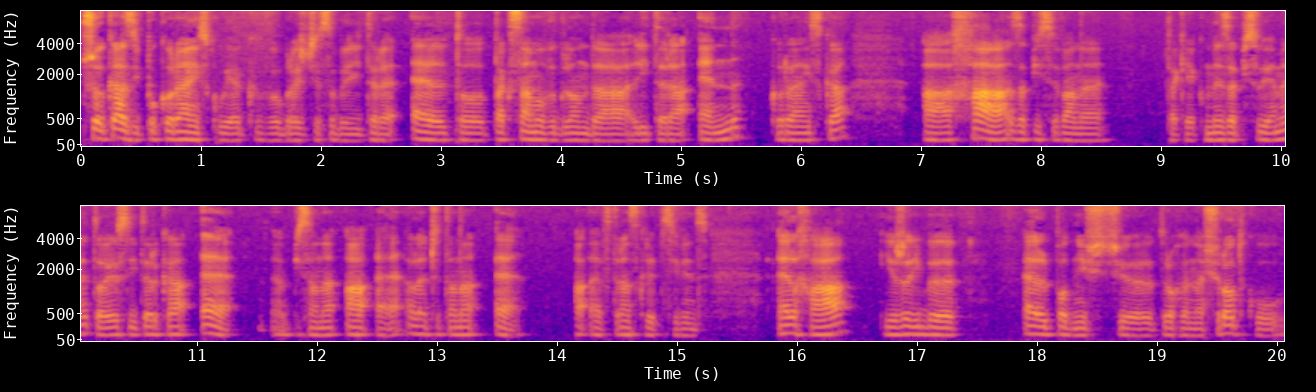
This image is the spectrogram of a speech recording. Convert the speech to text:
przy okazji po koreańsku, jak wyobrazicie sobie literę L, to tak samo wygląda litera N koreańska, a H zapisywane tak jak my zapisujemy, to jest literka E pisana AE, ale czytana E. AE w transkrypcji, więc LH, jeżeli by L podnieść e, trochę na środku,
